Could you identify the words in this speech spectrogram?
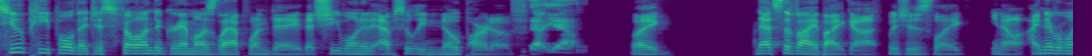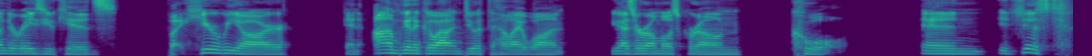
two people that just fell onto grandma's lap one day that she wanted absolutely no part of. That, yeah. Like that's the vibe I got, which is like, you know, I never wanted to raise you kids, but here we are, and I'm gonna go out and do what the hell I want. You guys are almost grown. Cool. And it just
